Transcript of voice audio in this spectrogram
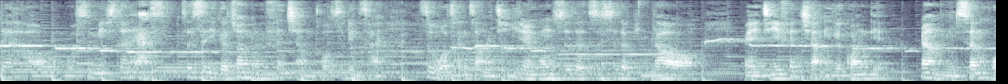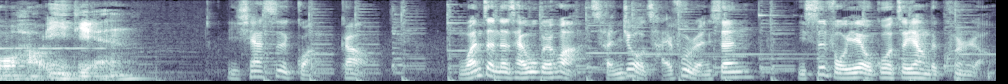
大家好，我是 Mr. S，这是一个专门分享投资理财、自我成长以及艺人公司的知识的频道哦。每集分享一个观点，让你生活好一点。以下是广告：完整的财务规划，成就财富人生。你是否也有过这样的困扰？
